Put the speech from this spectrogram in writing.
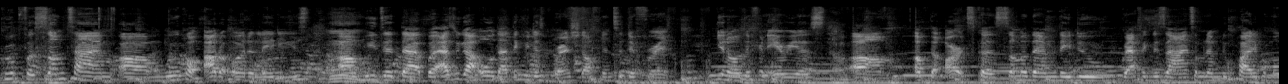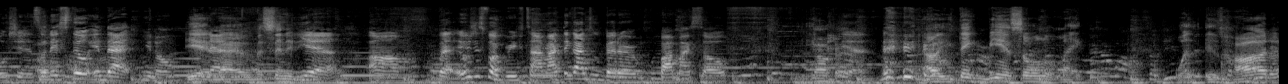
group for some time. Um, we were called Out of Order Ladies. Mm. Um, we did that, but as we got older, I think we just branched off into different, you know, different areas um of the arts. Cause some of them they do graphic design, some of them do party promotion, so they're still in that, you know, in Yeah, that- that vicinity. yeah. Um, but it was just for a brief time. I think I do better by myself. Okay. Yeah. Oh, you think being solo like was is harder,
